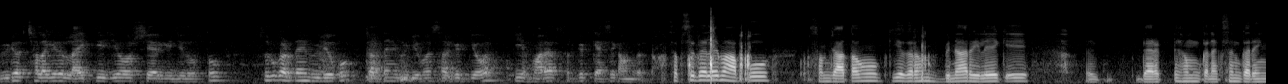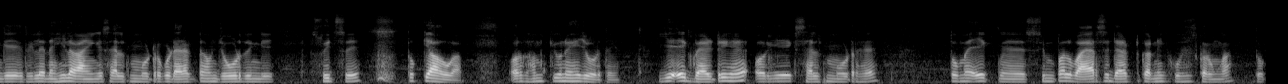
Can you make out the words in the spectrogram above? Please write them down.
वीडियो अच्छा लगे तो लाइक कीजिए और शेयर कीजिए दोस्तों। शुरू करते हैं वीडियो को। चलते हैं वीडियो में सर्किट की ओर कि हमारा सर्किट कैसे काम करता है। सबसे पहले मैं आपको समझाता हूँ कि अगर हम बिना रिले के, डायरेक्ट हम कनेक्शन करेंगे, रिले नहीं लगाएँगे, सेल्फ मोटर को डायरेक्ट हम जोड़ देंगे स्विच से तो क्या होगा? और हम क्यों नहीं जोड़ते? ये एक बैटरी है और ये एक सेल्फ मोटर है। तो मैं एक, सिंपल वायर से डायरेक्ट करने की कोशिश करूँगा। तो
